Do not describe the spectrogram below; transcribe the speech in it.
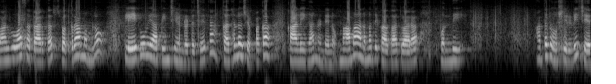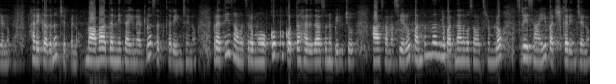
బాల్బువా సతార్కర్ స్వగ్రామంలో ప్లేగు వ్యాపించి ఉండట చేత కథలు చెప్పక ఖాళీగా నుండెను. బాబా అనుమతి కాగా ద్వారా పొంది అతడు షిరిడి చేరెను. హరికథను చెప్పెను. బాబా అతన్ని తగినట్లు సత్కరించెను. ప్రతి సంవత్సరము ఒక్కొక్క కొత్త హరిదాసును పిలుచు. ఆ సమస్యను పంతొమ్మిది వందల పద్నాలుగో సంవత్సరంలో శ్రీ సాయి పరిష్కరించెను.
